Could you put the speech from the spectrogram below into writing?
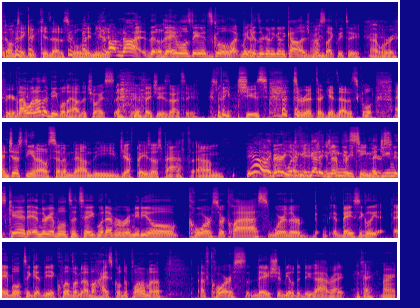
don't take your kids out of school. They need it. I'm not. Okay. They will stay in school. Like my Good. kids are going to go to college, most likely too. I worry for your. But I want other people to have the choice if they choose not to. they choose to rip their kids out of school and just you know send them down the Jeff Bezos path. Um, Yeah, like very what young if you've age, got a genius, a genius kid and they're able to take whatever remedial course or class where they're basically able to get the equivalent of a high school diploma? Of course, they should be able to do that, right? Okay, all right.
